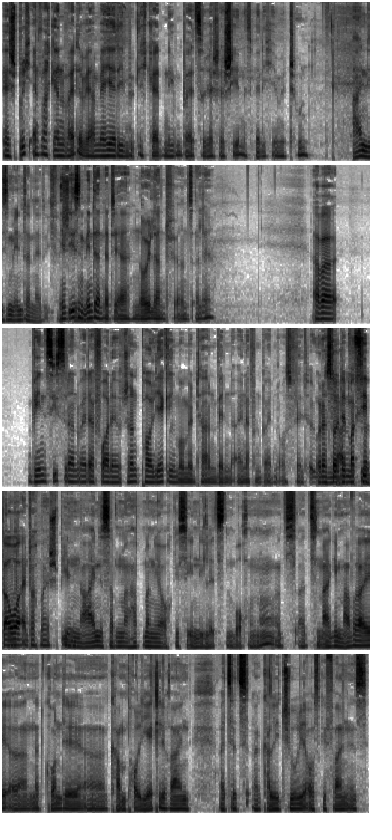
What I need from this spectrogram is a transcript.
äh, sprich einfach gern weiter. Wir haben ja hier die Möglichkeit nebenbei zu recherchieren. Das werde ich hiermit tun. Ah, in diesem Internet. Ich verstehe. In diesem Internet, ja. Neuland für uns alle. Aber wen siehst du dann weiter vorne? Schon Paul Jäckel momentan, wenn einer von beiden ausfällt? Oder sollte ja, Maxi Bauer man, einfach mal spielen? Nein, das hat man, hat man ja auch gesehen die letzten Wochen. Ne? Als, als Magi Mavrai äh, nicht konnte, äh, kam Paul Jäckel rein. Als jetzt äh, Caligiuri ausgefallen ist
